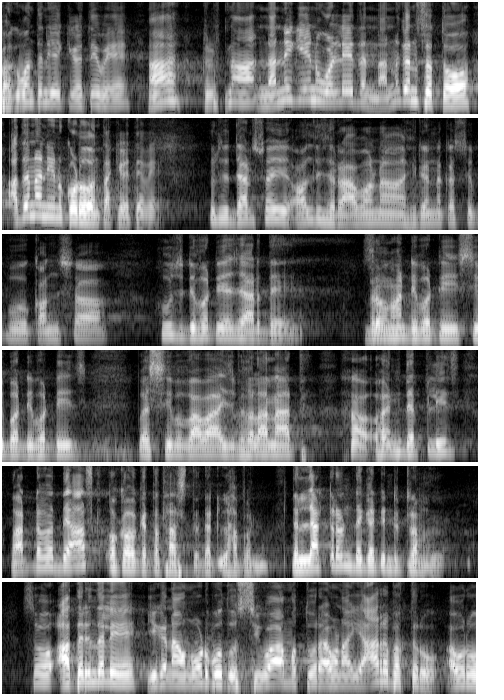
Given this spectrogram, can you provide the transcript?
ಭಗವಂತನಿಗೆ ಕೇಳ್ತೇವೆ ಆ ಕೃಷ್ಣ ನನಗೇನು ಒಳ್ಳೆಯದು ನನಗನ್ಸುತ್ತೋ ಅದನ್ನು ನೀನು ಕೊಡು ಅಂತ ಕೇಳ್ತೇವೆ that's why all this Ravana Hiranya Ravana, Kansa Kansa, whose devotees are they? Brahma devotees, Shiva Baba is Bholanath. when they please, whatever they ask, okay, okay, tathastu, that will happen. Then later on they get into trouble. So ಆದ್ದರಿಂದಲೇ ಈಗ ನಾವು ನೋಡ್ಬೋದು ಶಿವ ಮತ್ತು ರಾವಣ ಯಾರು ಭಕ್ತರು? ಅವರು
